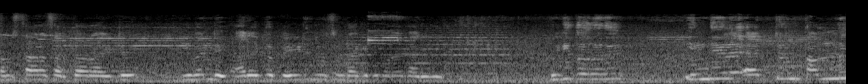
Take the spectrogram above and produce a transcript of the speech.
സംസ്ഥാന സർക്കാരായിട്ട് ഇവന്റ് ആരെയൊക്കെ പെയ്ഡ് ന്യൂസ് ഉണ്ടാക്കിയിട്ട് കുറേ കാര്യങ്ങൾ. എനിക്ക് തോന്നുന്നത് ഇന്ത്യയിലെ ഏറ്റവും തള്ളു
